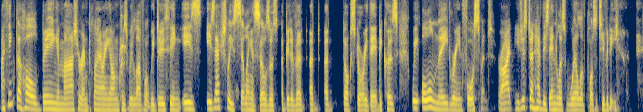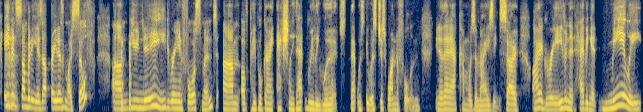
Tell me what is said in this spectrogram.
I think the whole being a martyr and plowing on because we love what we do thing is is actually selling ourselves a, a bit of a, a, a dog story there because we all need reinforcement, right? You just don't have this endless well of positivity even mm. somebody as upbeat as myself, um, you need reinforcement um, of people going, actually, that really worked. That was, it was just wonderful. And, you know, that outcome was amazing. So I agree, even having it merely,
